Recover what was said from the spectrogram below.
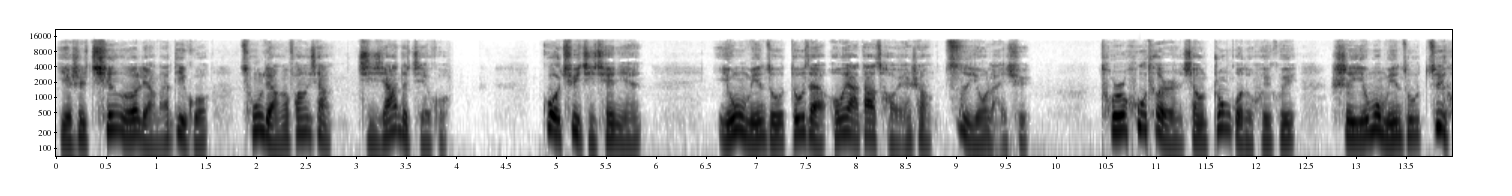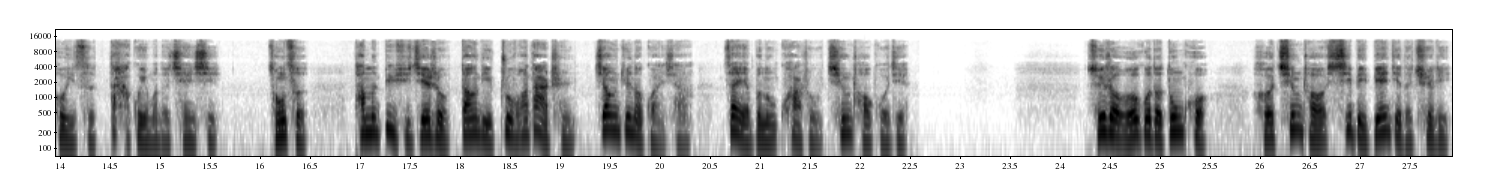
也是清俄两大帝国从两个方向挤压的结果。过去几千年，游牧民族都在欧亚大草原上自由来去。图尔扈特人向中国的回归，是游牧民族最后一次大规模的迁徙。从此，他们必须接受当地驻防大臣、将军的管辖，再也不能跨出清朝国界。随着俄国的东扩和清朝西北边界的确立，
